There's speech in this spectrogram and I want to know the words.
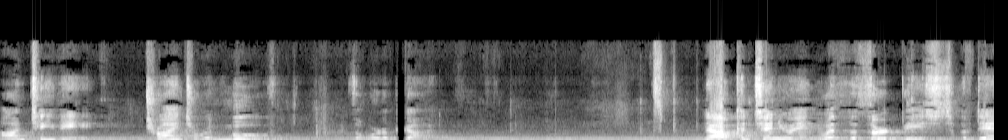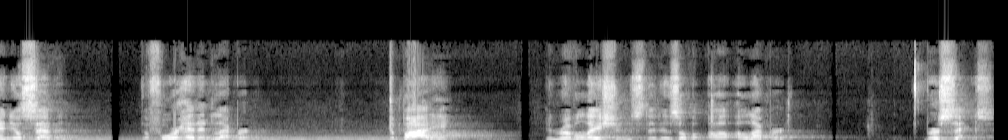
on TV trying to remove the Word of God. Now, continuing with the third beast of Daniel 7, the four headed leopard, the body in Revelations that is of a, a leopard. Verse 6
